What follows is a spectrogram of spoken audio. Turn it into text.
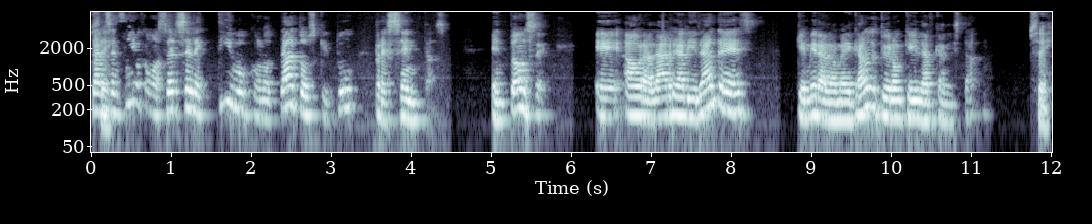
Tan sencillo como ser selectivo con los datos que tú presentas. Entonces, eh, ahora, la realidad es que, mira, los americanos tuvieron que ir de Afganistán. Sí.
